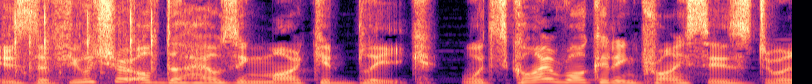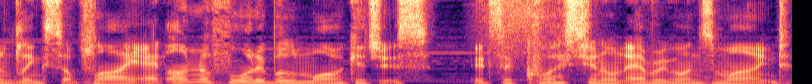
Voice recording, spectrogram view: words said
Is the future of the housing market bleak? With skyrocketing prices, dwindling supply, and unaffordable mortgages, it's a question on everyone's mind.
